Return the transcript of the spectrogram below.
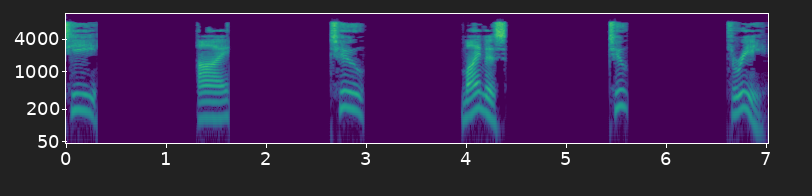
T I 2 minus 2 3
